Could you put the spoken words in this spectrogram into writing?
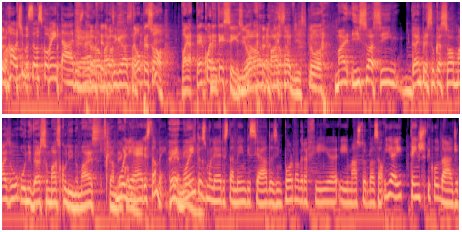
é, ótimo são os comentários, é, né? É o mais engraçado. Então, pessoal, Vai até 46, viu? Não passa disso. No... Mas isso, assim, dá a impressão que é só mais o universo masculino, mas também... Mulheres como... também. É tem mesmo? muitas mulheres também viciadas em pornografia e masturbação. E aí tem dificuldade.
